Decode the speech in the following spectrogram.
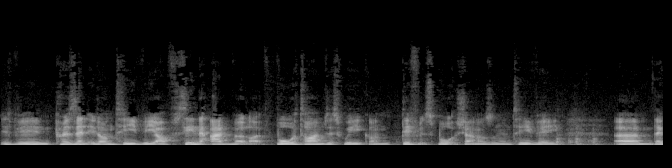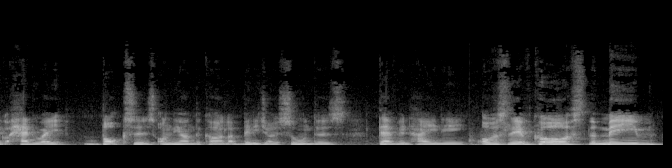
it's being presented on TV. I've seen the advert like four times this week on different sports channels and on TV. Um, they've got heavyweight boxers on the undercard like Billy Joe Saunders, Devin Haney. Obviously, of course, the meme,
